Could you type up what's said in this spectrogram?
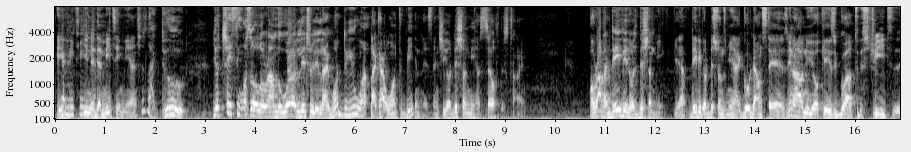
They're Avy, meeting you know, you. they're meeting me, and she's like, "Dude, you're chasing us all around the world, literally. Like, what do you want? Like, I want to be in this." And she auditioned me herself this time or rather David auditioned me. Yeah, David auditions me. I go downstairs. You know how New York is. You go out to the streets, uh,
